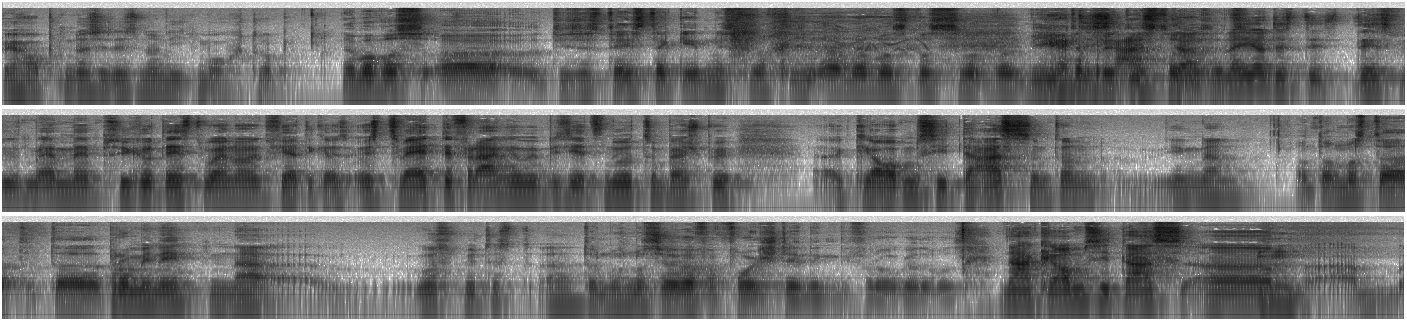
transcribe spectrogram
behaupten, dass ich das noch nie gemacht habe. Ja, aber was, äh, dieses Testergebnis, noch, aber was, was, was, wie Ja, das interpretierst du das jetzt? Naja, das, das, das, mein, mein Psychotest war ja noch nicht fertig. Also als zweite Frage habe ich bis jetzt nur zum Beispiel, äh, glauben Sie das? Und dann irgendeinen Und dann muss, der, der, Prominenten, na, was würdest du? Äh, dann muss man selber vervollständigen, die Frage, oder was? Na, glauben Sie, dass ähm, ähm,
